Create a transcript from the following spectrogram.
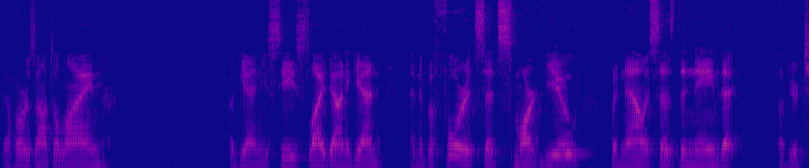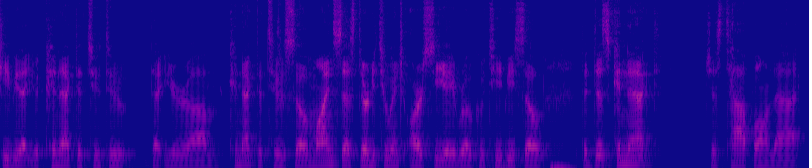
the horizontal line. Again you see slide down again. And then before it said smart view but now it says the name that of your TV that you're connected to, to that you're um, connected to. So mine says 32 inch RCA Roku TV so the disconnect just tap on that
